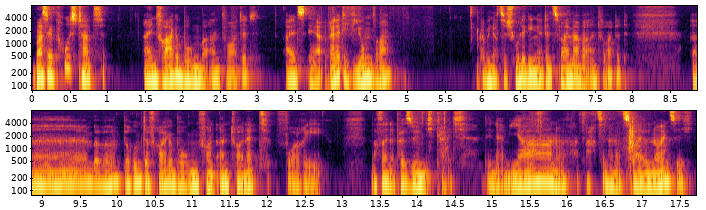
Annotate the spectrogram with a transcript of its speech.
Marcel Proust hat einen Fragebogen beantwortet als er relativ jung war, glaube ich, noch zur Schule ging, er hat ihn zweimal beantwortet. Äh, berühmter Fragebogen von Antoinette Foiré nach seiner Persönlichkeit, den er im Jahr 1892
